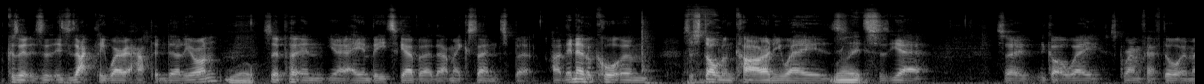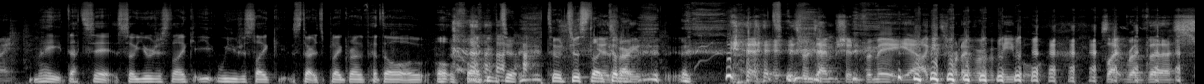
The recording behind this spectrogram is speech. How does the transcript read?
because it was exactly where it happened earlier on. Whoa. So putting you know A and B together, that makes sense. But uh, they never caught him. It's a stolen car anyway. It's, Right. it's yeah. So it got away. It's Grand Theft Auto, mate. Mate, that's it. So you're just like, you- were you just like started to play Grand Theft Auto, Auto 5 to, to just like It's very. it's redemption for me. Yeah, I get to run over other people. It's like reverse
